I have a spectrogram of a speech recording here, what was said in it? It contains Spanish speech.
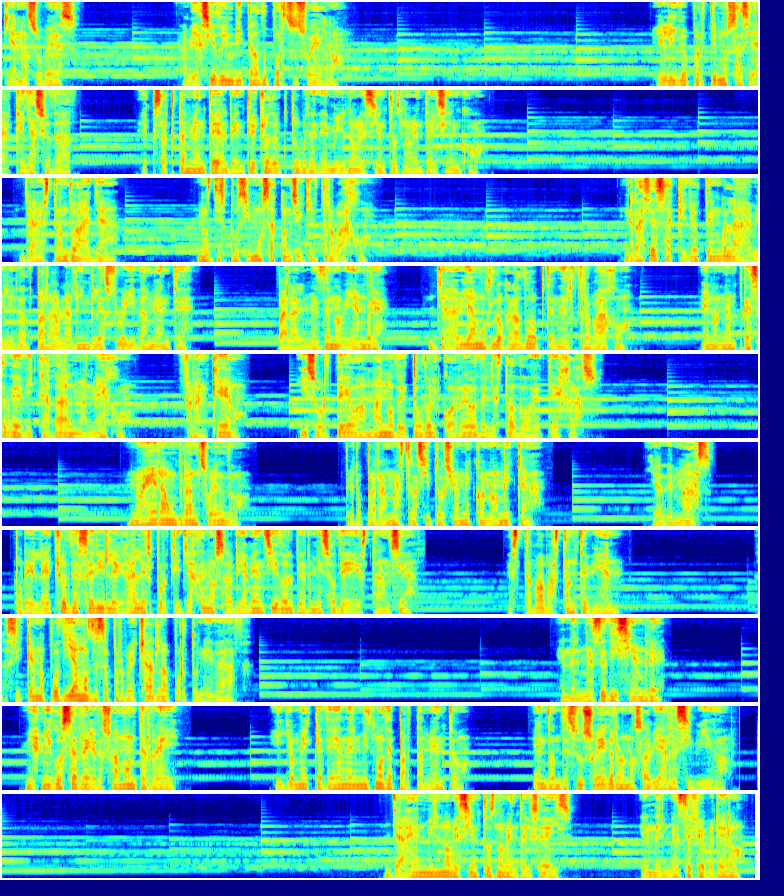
quien a su vez había sido invitado por su suegro. Él y yo partimos hacia aquella ciudad exactamente el 28 de octubre de 1995. Ya estando allá, nos dispusimos a conseguir trabajo gracias a que yo tengo la habilidad para hablar inglés fluidamente. Para el mes de noviembre, ya habíamos logrado obtener trabajo en una empresa dedicada al manejo, franqueo y sorteo a mano de todo el correo del estado de Texas. No era un gran sueldo, pero para nuestra situación económica, y además, por el hecho de ser ilegales porque ya se nos había vencido el permiso de estancia, estaba bastante bien, así que no podíamos desaprovechar la oportunidad. En el mes de diciembre, mi amigo se regresó a Monterrey y yo me quedé en el mismo departamento en donde su suegro nos había recibido. Ya en 1996, en el mes de febrero,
